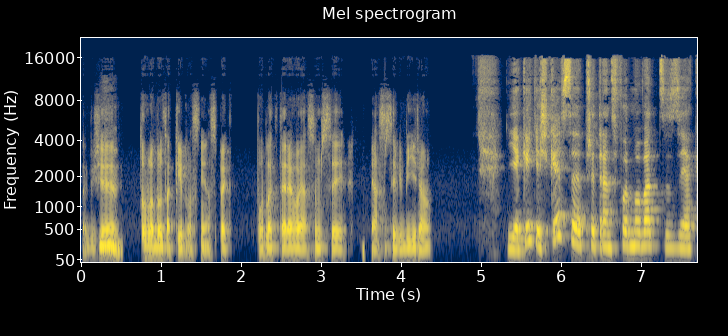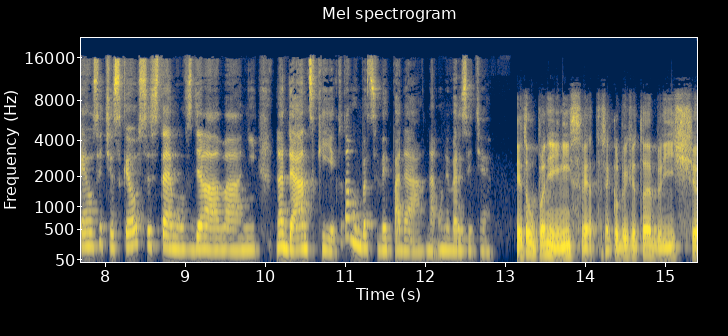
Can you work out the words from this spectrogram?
Takže hmm. tohle byl taky vlastně aspekt, podle kterého já jsem si, já jsem si vybíral. Jak je těžké se přetransformovat z jakéhosi českého systému vzdělávání na dánský? Jak to tam vůbec vypadá na univerzitě? Je to úplně jiný svět. Řekl bych, že to je blíž, eh,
